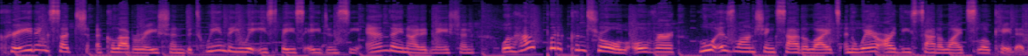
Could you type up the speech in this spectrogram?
Creating such a collaboration between the UAE Space Agency and the United Nations will help put a control over who is launching satellites and where are these satellites located.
